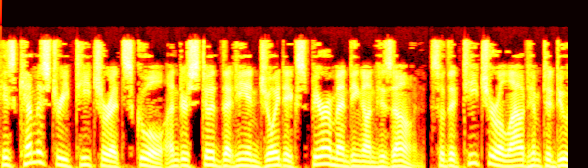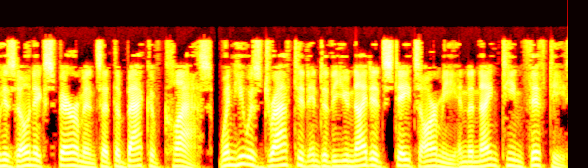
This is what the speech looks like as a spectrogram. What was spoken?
His chemistry teacher at school understood that he enjoyed experimenting on his own, so the teacher allowed him to do his own experiments at the back of class. When he was drafted into the United States Army in the 1950s,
